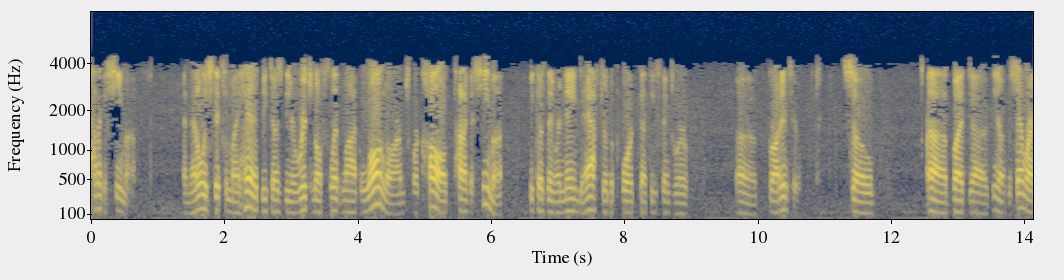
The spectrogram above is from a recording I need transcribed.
Tanegashima, and that only sticks in my head because the original flintlock long arms were called Tanegashima because they were named after the port that these things were uh, brought into. So, uh, but uh, you know, the samurai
